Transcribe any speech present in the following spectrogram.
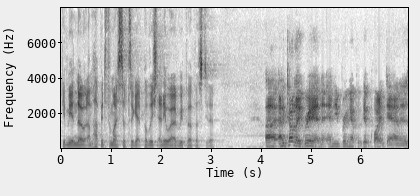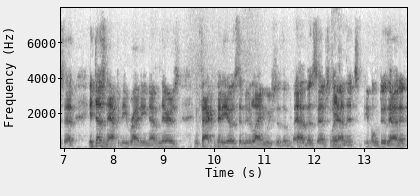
give me a note. I'm happy for my stuff to get published anywhere, repurposed. You know. Uh, I totally agree, and, and you bring up a good point, Dan. Is that it doesn't have to be writing. Um, there's, in fact, video is the new language of the web, essentially, yeah. and it's people do that, and,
